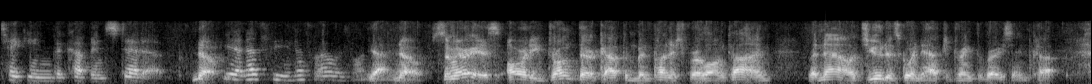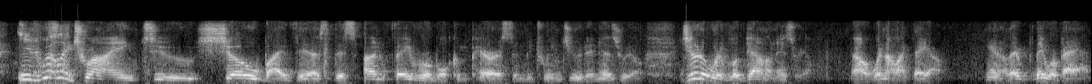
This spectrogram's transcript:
taking the cup instead of. No. Yeah, that's the, that's what I was wondering. Yeah, no. Samaria's already drunk their cup and been punished for a long time, but now Judah is going to have to drink the very same cup. He's really trying to show by this this unfavorable comparison between Judah and Israel. Judah would have looked down on Israel. Oh, we're not like they are. You know, they, they were bad.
